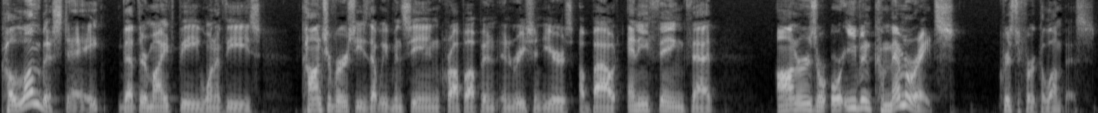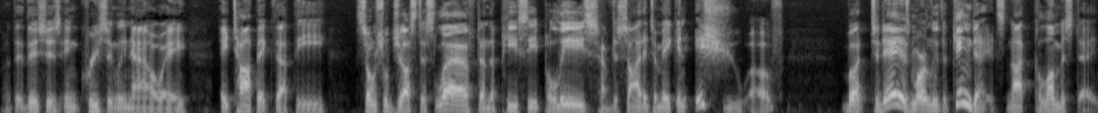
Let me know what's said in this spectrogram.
Columbus Day that there might be one of these controversies that we've been seeing crop up in, in recent years about anything that honors or, or even commemorates Christopher Columbus. This is increasingly now a, a topic that the social justice left and the PC police have decided to make an issue of. But today is Martin Luther King Day. It's not Columbus Day.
